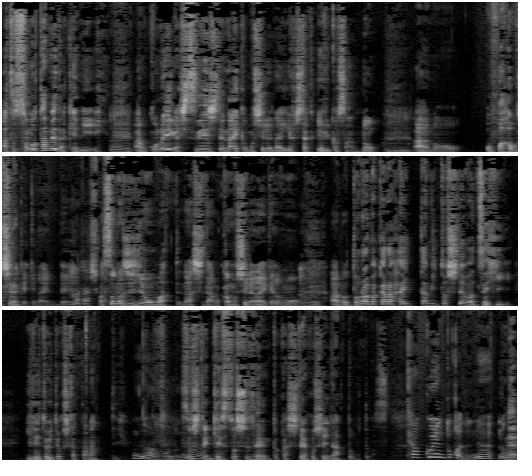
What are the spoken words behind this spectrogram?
あとそのためだけに、うん。あのこの映画出演してないかもしれない吉高由里子さんの、ん。あのオファーをしなきゃいけないんで、まあ確かにね。その事情もあってなしなのかもしれないけども、ん。あのドラマから入った身としてはぜひ入れといてほしかったなっていう、なるほどね。そしてゲスト出演とかしてほしいなと思ってます100円とかでねなんか、ね、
